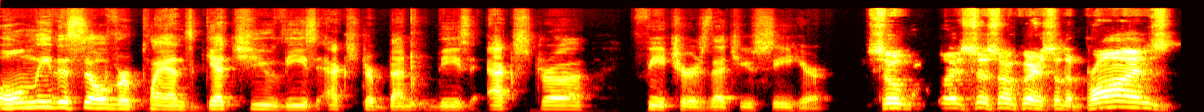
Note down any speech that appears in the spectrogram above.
only the silver plans get you these extra ben- these extra features that you see here. So, uh, so, so I'm clear. So the bronze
